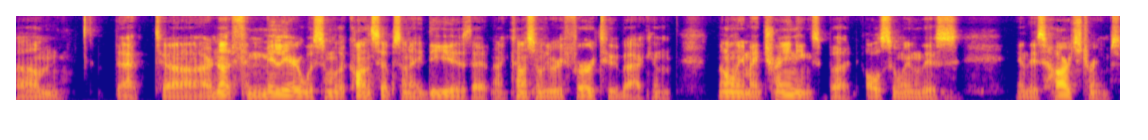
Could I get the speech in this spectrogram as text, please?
um, that uh, are not familiar with some of the concepts and ideas that I constantly refer to back in not only my trainings but also in this in these heart streams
